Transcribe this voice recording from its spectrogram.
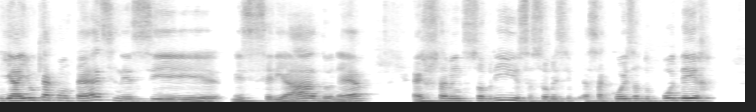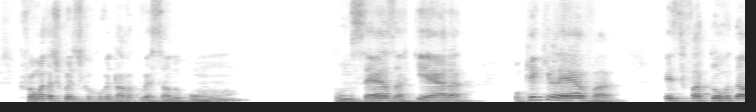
E aí o que acontece nesse nesse seriado, né, é justamente sobre isso, é sobre esse, essa coisa do poder. Foi uma das coisas que eu estava conversando com com César, que era o que que leva esse fator da,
